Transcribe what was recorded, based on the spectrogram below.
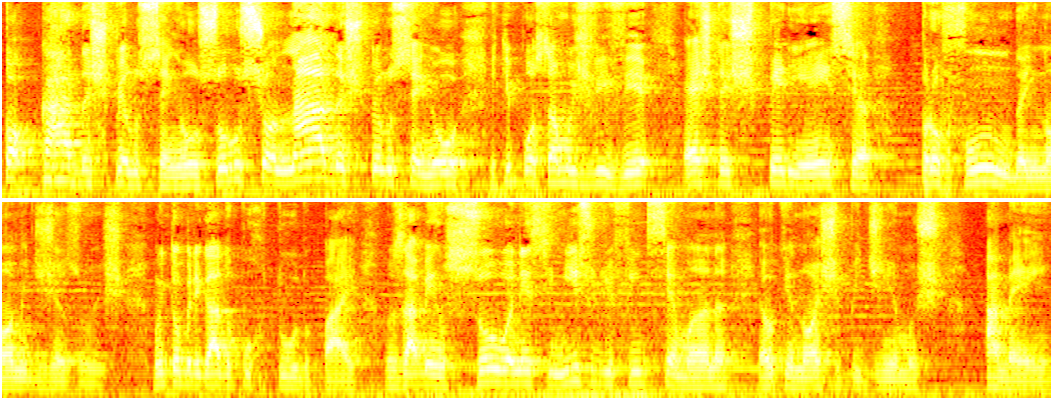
tocadas pelo Senhor, solucionadas pelo Senhor e que possamos viver esta experiência profunda em nome de Jesus. Muito obrigado por tudo, Pai. Nos abençoa nesse início de fim de semana, é o que nós te pedimos. Amém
